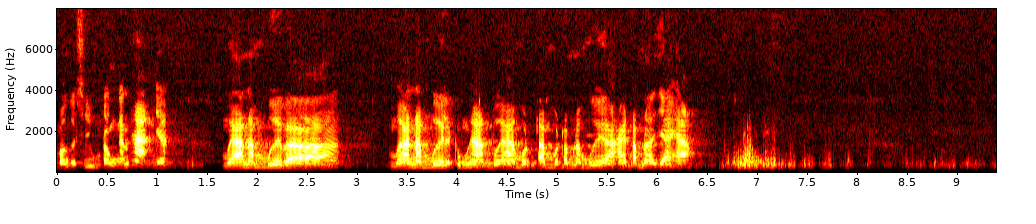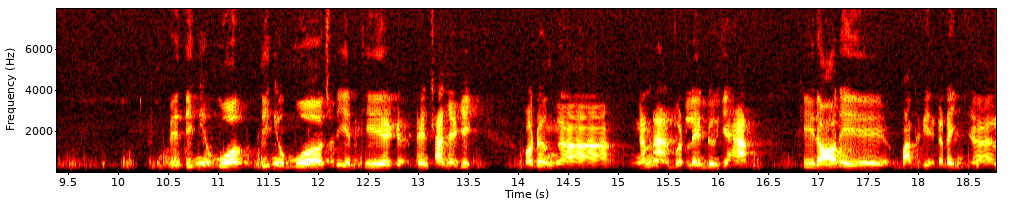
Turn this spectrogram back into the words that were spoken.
mọi người sử dụng trong ngắn hạn nhé MA50 và MA50 là trung hạn MA100 150 và 200 là dài hạn. Về tín hiệu mua tín hiệu mua xuất hiện khi trên sàn giao dịch có đường uh, ngắn hạn vượt lên đường dài hạn. Khi đó thì bạn thực hiện các định uh,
